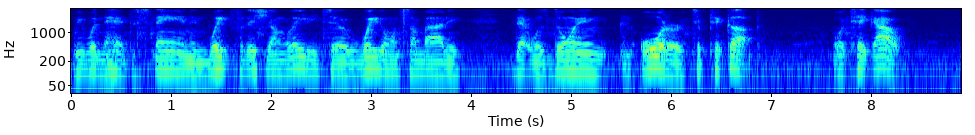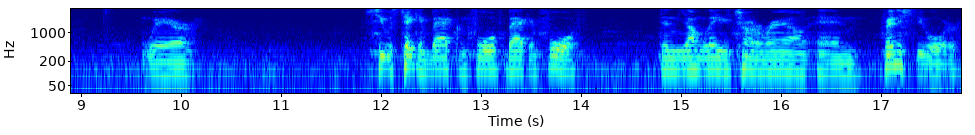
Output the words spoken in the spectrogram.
we wouldn't have had to stand and wait for this young lady to wait on somebody that was doing an order to pick up or take out where she was taken back and forth, back and forth. Then the young lady turned around and finished the order.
